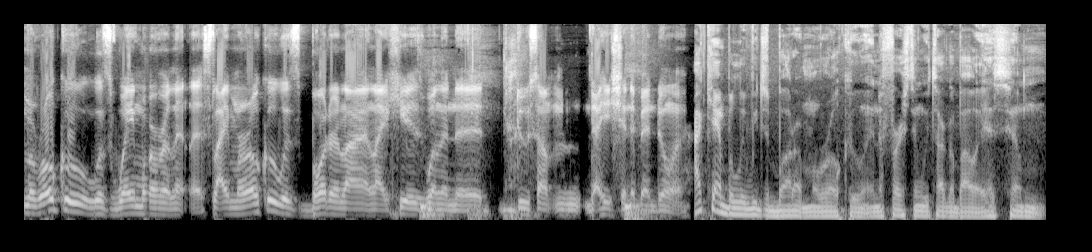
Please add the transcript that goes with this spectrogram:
Miroku was way more relentless. Like Miroku was borderline, like he was willing to do something that he shouldn't have been doing. I can't believe we just brought up Miroku, and the first thing we talk about is him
